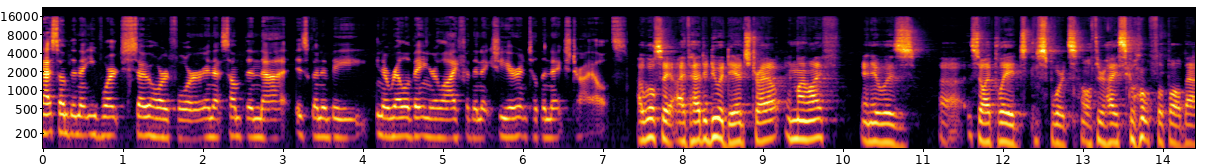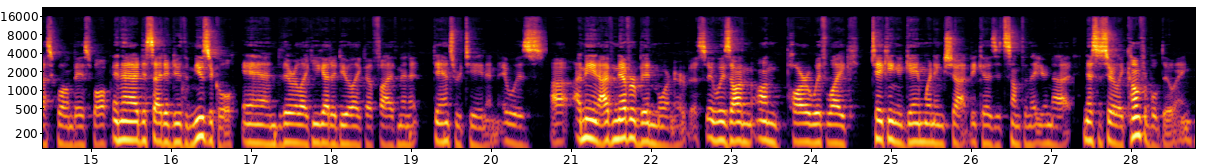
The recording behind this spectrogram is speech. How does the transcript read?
that's something that you've worked so hard for. And that's something that is going to be, you know, relevant in your life for the next year until the next tryouts. I will say, I've had to do a dance tryout in my life. And it was uh, so I played sports all through high school, football, basketball, and baseball. And then I decided to do the musical. And they were like, you got to do like a five minute dance routine. And it was, uh, I mean, I've never been more nervous. It was on, on par with like taking a game winning shot because it's something that you're not necessarily comfortable doing.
